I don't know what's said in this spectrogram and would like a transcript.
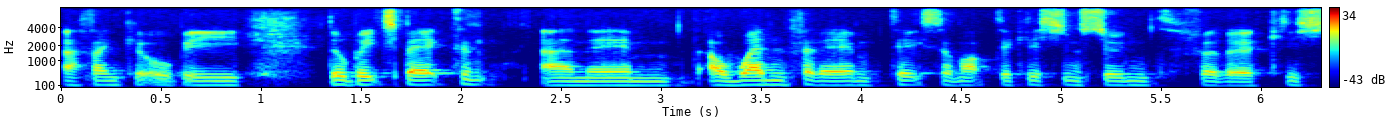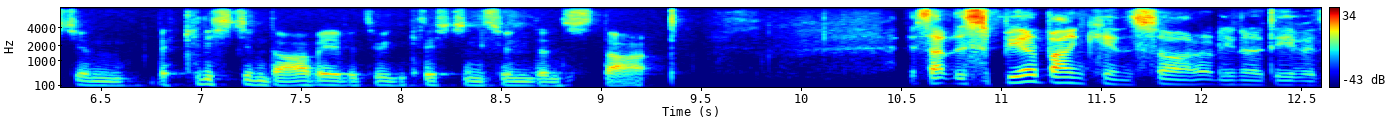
I think it will be they'll be expectant, and um, a win for them takes them up to Christian Kristiansund for the Christian the Christian derby between Christian Kristiansund and Start. Is that the Sparbank in Sar Arena, David?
